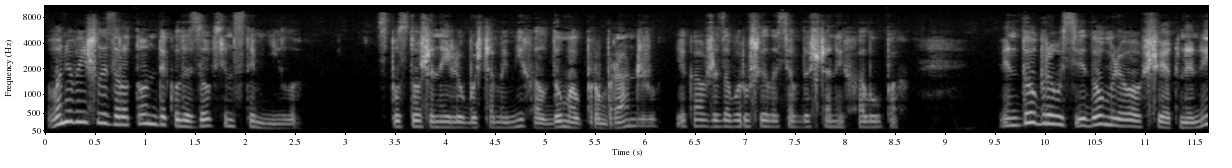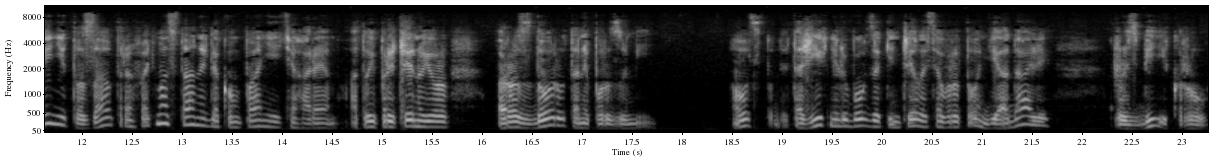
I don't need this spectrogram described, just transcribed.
Вони вийшли з ротонди, коли зовсім стемніло. Спустошений любощами міхал думав про бранжу, яка вже заворушилася в дощаних халупах. Він добре усвідомлював, що як не нині, то завтра Фатьма стане для компанії тягарем, а то й причиною роздору та непорозумінь. Господи, та ж їхня любов закінчилася в ротонді, а далі розбій і кров.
